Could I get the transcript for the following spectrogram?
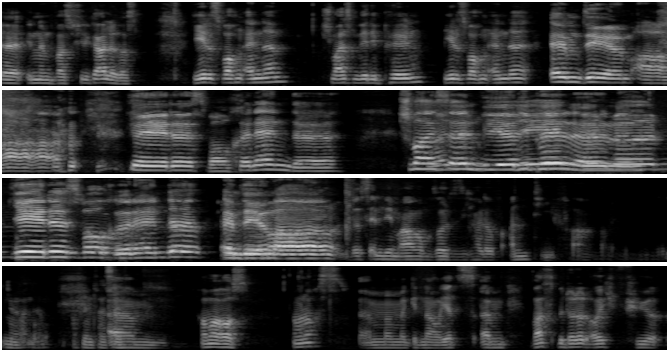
äh, in was viel Geileres. Jedes Wochenende schmeißen wir die Pillen. Jedes Wochenende MDMA. jedes Wochenende schmeißen wir die Pillen. Jedes Wochenende MDMA. Das MDMA sollte sich halt auf Antifa reiben. Ja, auf jeden Fall. Ähm, Hau mal raus. Haben wir noch was? ähm, genau, jetzt, ähm, was bedeutet euch für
